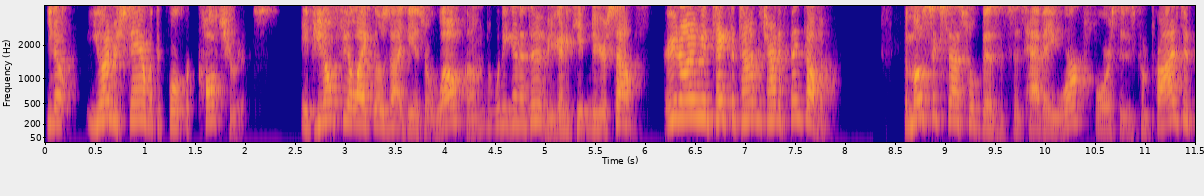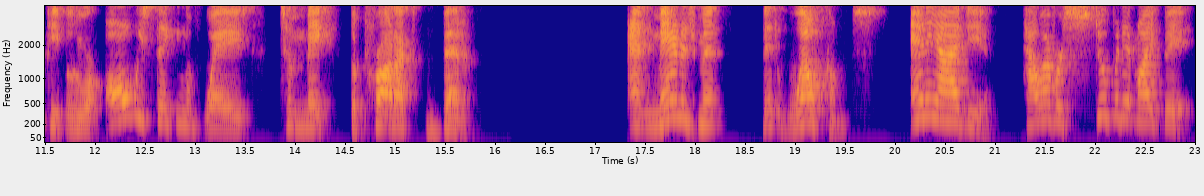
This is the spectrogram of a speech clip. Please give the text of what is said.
You know, you understand what the corporate culture is. If you don't feel like those ideas are welcomed, what are you going to do? You're going to keep them to yourself, or you're not even going to take the time to try to think of them. The most successful businesses have a workforce that is comprised of people who are always thinking of ways to make the product better. And management that welcomes any idea, however stupid it might be,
